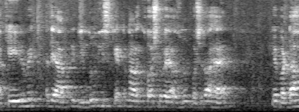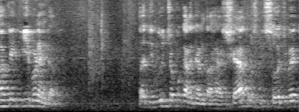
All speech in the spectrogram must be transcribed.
ਅਖੀਰ ਵਿੱਚ ਅਧਿਆਪਕ ਜਿੰਦੂ ਦੀ ਸਕਿੱਟ ਨਾਲ ਖੁਸ਼ ਹੋਇਆ ਉਸ ਨੂੰ ਪੁੱਛਦਾ ਹੈ ਕਿ ਵੱਡਾ ਹੋ ਕੇ ਕੀ ਬਣੇਗਾ? ਤਾਂ ਜਿੰਦੂ ਚੁੱਪ ਕਰ ਜਾਂਦਾ ਹੈ। ਸ਼ਾਇਦ ਉਸ ਦੀ ਸੋਚ ਵਿੱਚ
